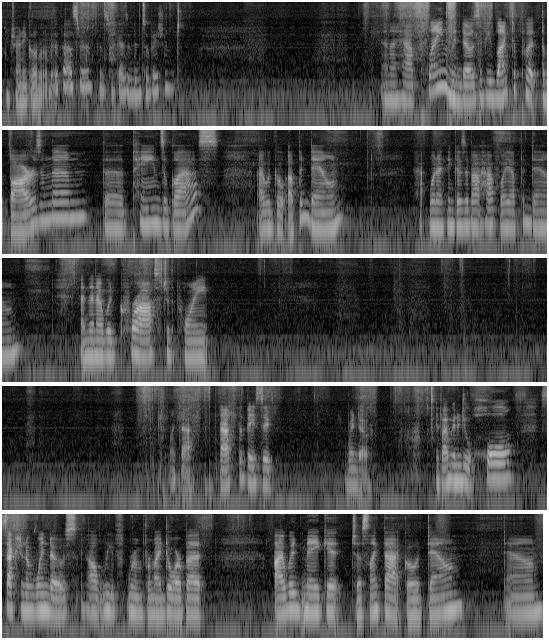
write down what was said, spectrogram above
I'm trying to go a little bit faster because you guys have been so patient. And I have plain windows. If you'd like to put the bars in them, the panes of glass, I would go up and down what I think is about halfway up and down. And then I would cross to the point like that. That's the basic window. If I'm going to do a whole section of windows, I'll leave room for my door, but I would make it just like that. Go down, down,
